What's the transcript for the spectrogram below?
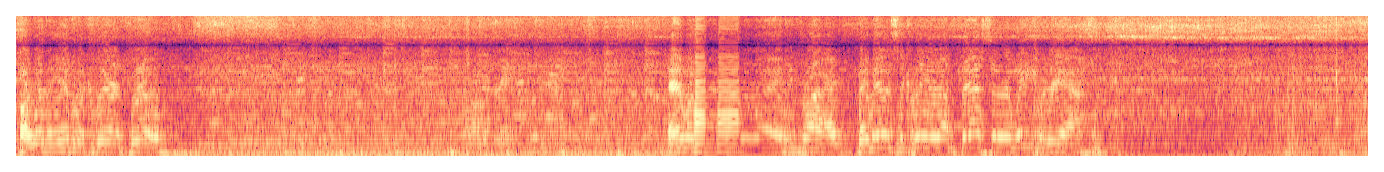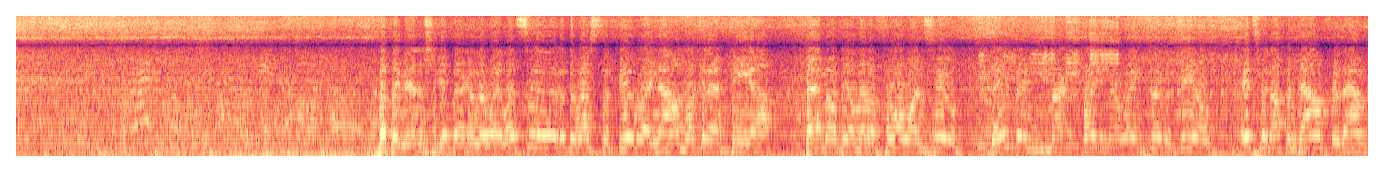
But were they able to clear it through? And we're back underway. We flagged. They managed to clean it up faster than we could react. But they managed to get back underway. Let's take a look at the rest of the field right now. I'm looking at the uh, Batmobile number 412. They've been fighting their way through the field. It's been up and down for them.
